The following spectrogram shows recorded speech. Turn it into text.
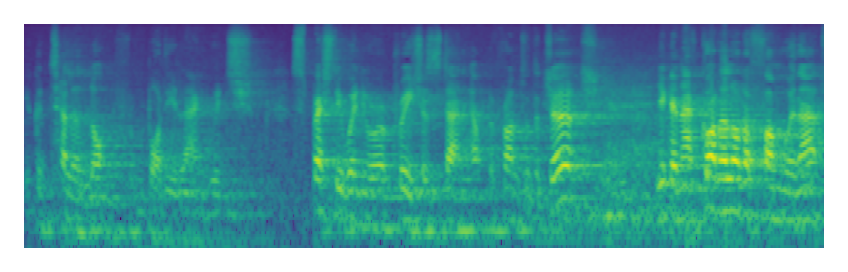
You can tell a lot from body language, especially when you're a preacher standing up the front of the church. You can have quite a lot of fun with that.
